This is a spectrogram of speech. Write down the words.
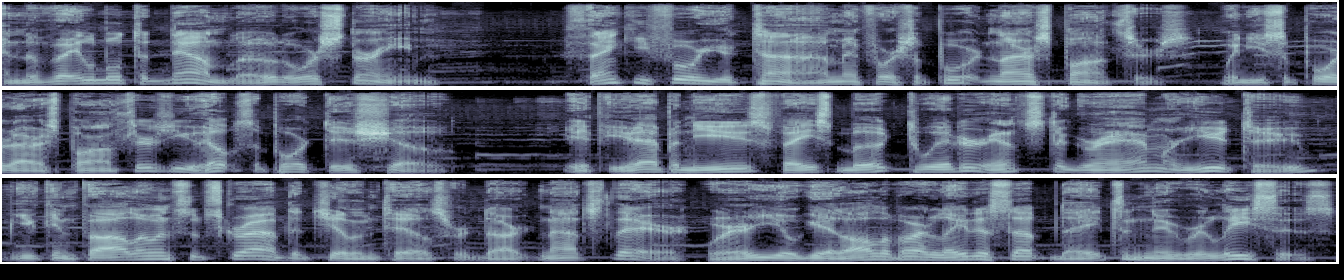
and available to download or stream. Thank you for your time and for supporting our sponsors. When you support our sponsors, you help support this show. If you happen to use Facebook, Twitter, Instagram, or YouTube, you can follow and subscribe to Chillin' Tales for Dark Nights there, where you'll get all of our latest updates and new releases,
